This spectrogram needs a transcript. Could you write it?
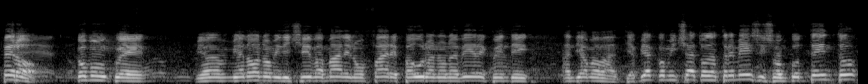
però comunque mia, mia nonno mi diceva male non fare, paura non avere, quindi andiamo avanti. Abbiamo cominciato da tre mesi, sono contento,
